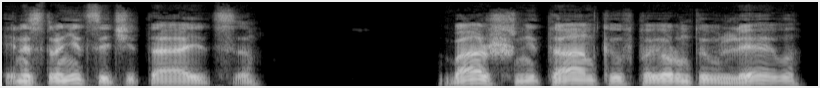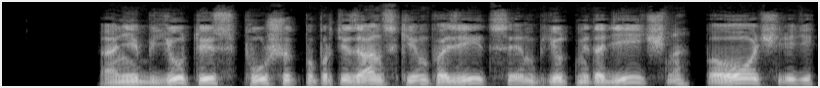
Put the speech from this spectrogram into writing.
И на странице читается Башни танков повернуты влево. Они бьют из пушек по партизанским позициям, бьют методично, по очереди,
